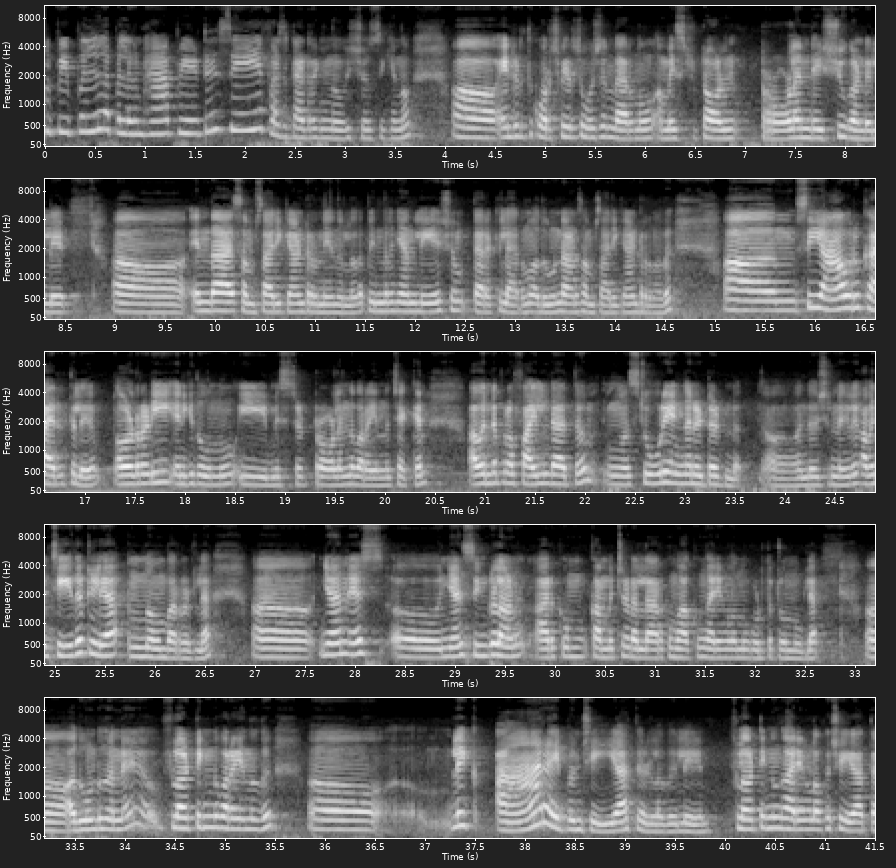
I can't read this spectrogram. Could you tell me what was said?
Beautiful people അപ്പോൾ എല്ലാവരും happy ആയിട്ട് സേഫ് ആയിട്ടിരിക്കുന്നു വിശ്വസിക്കുന്നു. എന്റെ അടുത്ത് കുറച്ച് പേര് ചോദിച്ചിട്ടുണ്ടായിരുന്നു മിസ്റ്റർ ടോൾ ട്രോളന്റെ ഇഷ്യൂ കണ്ടില്ലേ? എന്താ സംസാരിക്കാണ്ടിരുന്നതെന്നുള്ളത് അപ്പോൾ ഇന്നലെ ഞാൻ ലേശം തിരക്കിലായിരുന്നു അതുകൊണ്ടാണ് സംസാരിക്കാണ്ടിരുന്നത്. സി ആ ഒരു കാര്യത്തിൽ ഓൾറെഡി എനിക്ക് തോന്നുന്നു ഈ മിസ്റ്റർ ട്രോൾ എന്ന് പറയുന്ന ചെക്കൻ അവന്റെ പ്രൊഫൈലിന്റെ അകത്ത് സ്റ്റോറി എങ്ങനെ ഇട്ടിട്ടുണ്ട്. എന്താ വെച്ചിട്ടുണ്ടെങ്കിൽ അവൻ ചെയ്തിട്ടില്ല എന്നൊന്നും അവൻ പറഞ്ഞിട്ടില്ല. ഞാൻ എസ് ഞാൻ സിംഗിളാണ് ആർക്കും കമ്മിറ്റഡ് അല്ല ആർക്കും വാക്കും കാര്യങ്ങളൊന്നും കൊടുത്തിട്ടൊന്നുമില്ല. അതുകൊണ്ട് തന്നെ ഫ്ലർട്ടിംഗ് എന്ന് പറയുന്നത് ലൈക്ക് ആരാ ഇപ്പം ചെയ്യാത്തുള്ളത് അല്ലേ ഫ്ലേട്ടിങ്ങും കാര്യങ്ങളൊക്കെ ചെയ്യാത്ത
